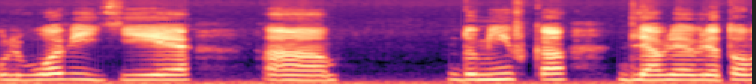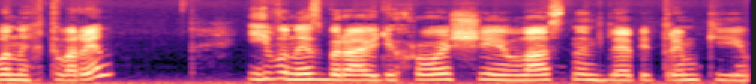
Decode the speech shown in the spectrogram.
у Львові є е, домівка для врятованих тварин, і вони збирають гроші власне для підтримки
